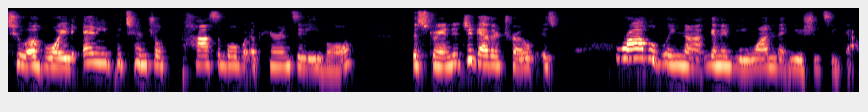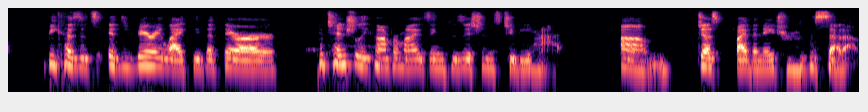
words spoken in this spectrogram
to avoid any potential possible appearance of evil, the stranded together trope is probably not going to be one that you should seek out because it's it's very likely that there are potentially compromising positions to be had um, just by the nature of the setup.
